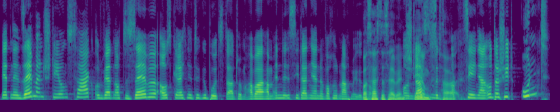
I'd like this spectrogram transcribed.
wir hatten denselben Entstehungstag und wir hatten auch dasselbe ausgerechnete Geburtsdatum. Aber am Ende ist sie dann ja eine Woche nach mir gekommen. Was heißt dasselbe? Und das Entstehungstag. mit zehn Jahren Unterschied und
